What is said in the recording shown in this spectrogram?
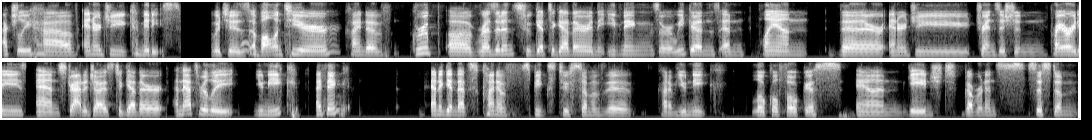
actually have energy committees, which is a oh. volunteer kind of group of residents who get together in the evenings or weekends and plan their energy transition priorities and strategize together. And that's really unique, I think. And again, that's kind of speaks to some of the kind of unique local focus and gauged governance system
